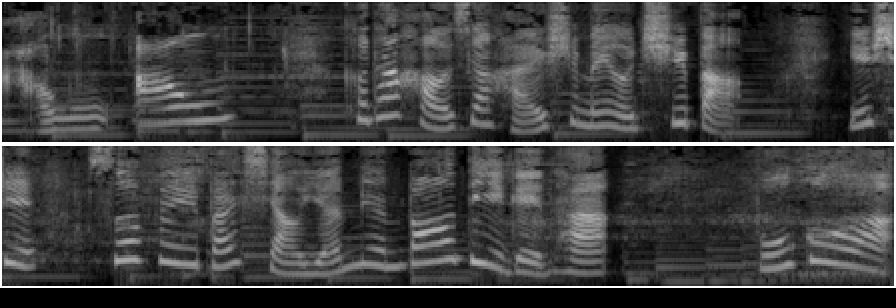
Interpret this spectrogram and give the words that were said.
啊呜啊呜！可他好像还是没有吃饱，于是索菲把小圆面包递给他。不过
